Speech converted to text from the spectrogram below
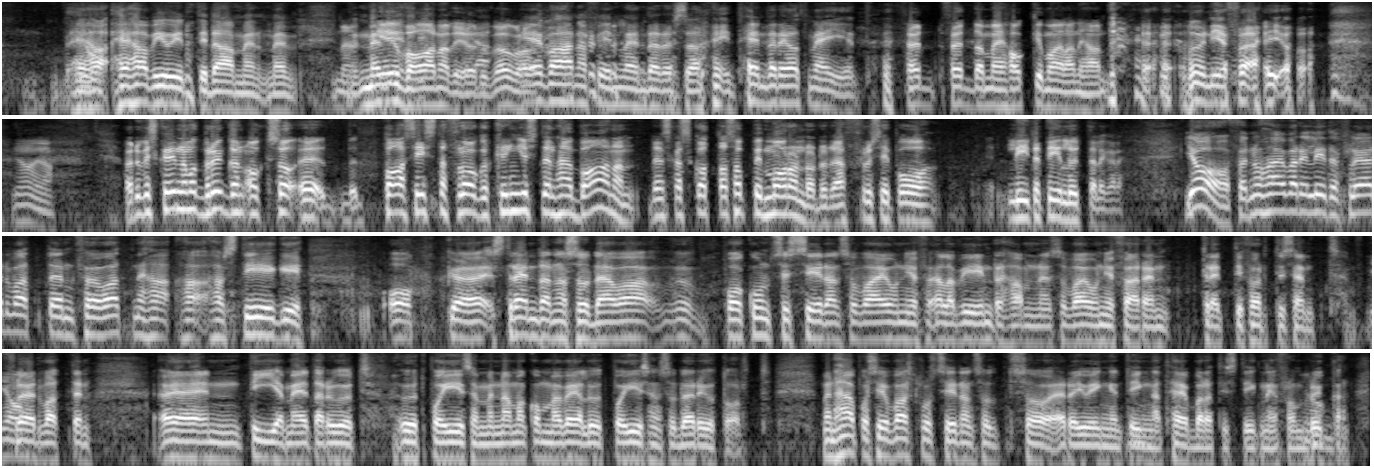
Det har, har vi ju inte idag men... men, men vi är vana det. Vi är vana finländare så inte händer det åt mig inte. Föd, födda med hockeymailan i hand. Ungefär ja. ja, ja. Hörde, vi skrinnar mot bryggan också. Ett eh, par sista frågor kring just den här banan. Den ska skottas upp imorgon då, det där frusit på lite till ytterligare. Ja, för nu har det varit lite flödvatten för vattnet har, har, har stigit och äh, stränderna så där var på Kunsissidan så var ungefär, eller vid inre hamnen så var ungefär en 30-40 cent flödvatten äh, en 10 meter ut, ut på isen men när man kommer väl ut på isen så där är det ju torrt. Men här på Sivasklotssidan så, så är det ju ingenting att det är bara till stig ner från bryggan. Ja.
